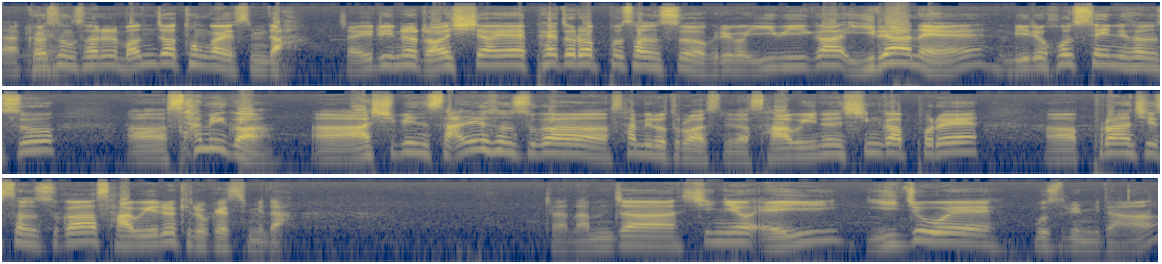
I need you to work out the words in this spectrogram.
자, 결승선을 먼저 통과했습니다. 자, 1위는 러시아의 페도로프 선수, 그리고 2위가 이란의 미르 호세이니 선수, 아, 3위가 아, 아시빈 사닐 선수가 3위로 들어왔습니다. 4위는 싱가포르의 아, 프란시 선수가 4위를 기록했습니다. 자, 남자 시니어 A 2조의 모습입니다.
